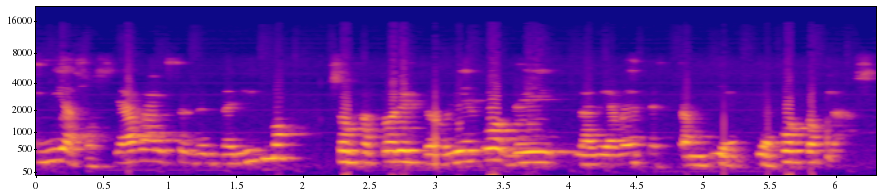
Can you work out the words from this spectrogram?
y asociada al sedentarismo son factores de riesgo de la diabetes también y a corto plazo.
